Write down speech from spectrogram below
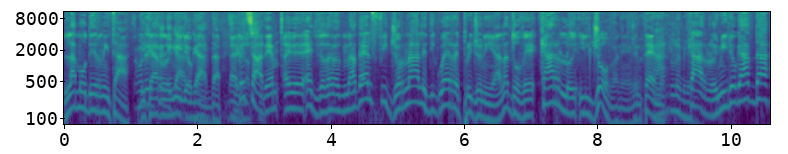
la modernità, La modernità di Carlo di Emilio Gadda. Gadda. Bello, Pensate, eh, edito da Adelphi, giornale di guerra e prigionia, laddove Carlo il giovane, ventenne, Carlo Emilio. Carlo Emilio Gadda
